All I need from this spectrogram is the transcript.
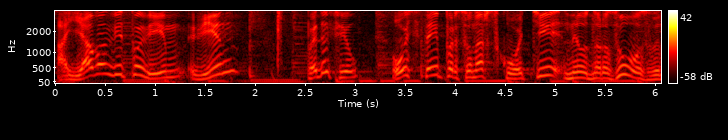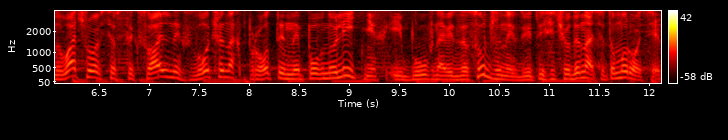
А я вам відповім: він педофіл. Ось цей персонаж Скотті неодноразово звинувачувався в сексуальних злочинах проти неповнолітніх і був навіть засуджений в 2011 році.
